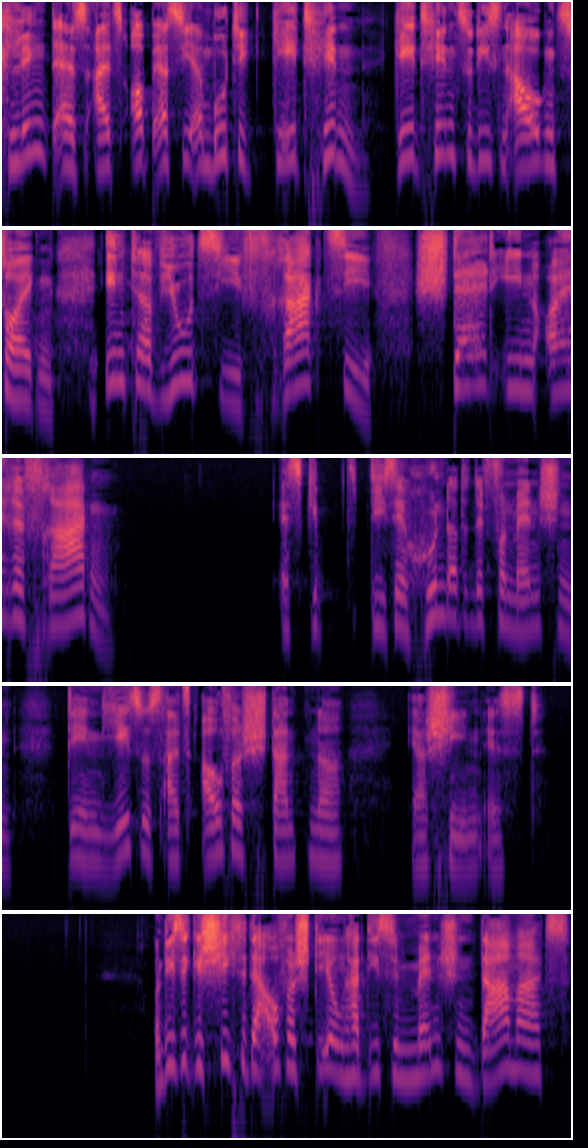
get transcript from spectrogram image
klingt es, als ob er sie ermutigt, geht hin, geht hin zu diesen Augenzeugen, interviewt sie, fragt sie, stellt ihnen eure Fragen. Es gibt diese Hunderte von Menschen, denen Jesus als Auferstandener erschienen ist. Und diese Geschichte der Auferstehung hat diese Menschen damals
